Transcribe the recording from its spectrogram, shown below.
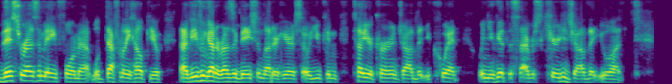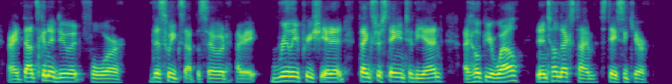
this resume format will definitely help you. I've even got a resignation letter here so you can tell your current job that you quit when you get the cybersecurity job that you want. All right, that's going to do it for this week's episode. I really appreciate it. Thanks for staying to the end. I hope you're well. And until next time, stay secure.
